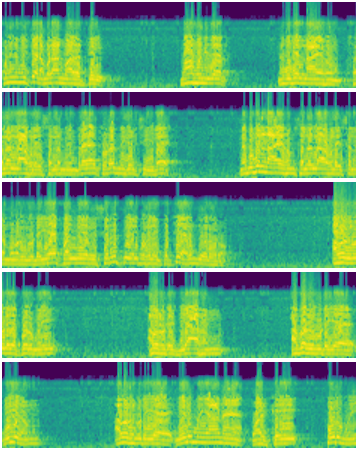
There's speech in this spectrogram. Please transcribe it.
புனிதமிக்க ரமலான் மாதத்தில் மாமனிதர் நபிகள் நாயகம் ஸல்லல்லாஹு அலைஹி செல்லம் என்ற தொடர் நிகழ்ச்சியிலே நபிகள் நாயகம் ஸல்லல்லாஹு செல்லும் செல்லம் அவர்களுடைய பல்வேறு சிறப்பு இயல்புகளை பற்றி அறிந்து வருகிறோம். அவர்களுடைய பொறுமை அவருடைய தியாகம் அவர்களுடைய வீரம் அவர்களுடைய எளிமையான வாழ்க்கை பொறுமை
